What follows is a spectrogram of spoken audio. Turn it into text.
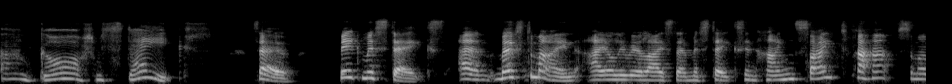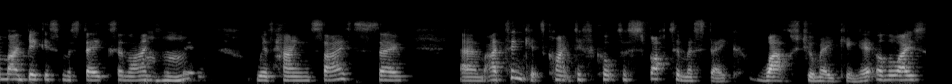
Oh gosh, mistakes. So, big mistakes. Um, most of mine, I only realise they're mistakes in hindsight, perhaps. Some of my biggest mistakes in life Mhm. have been with hindsight. So, um, I think it's quite difficult to spot a mistake whilst you're making it. Otherwise,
